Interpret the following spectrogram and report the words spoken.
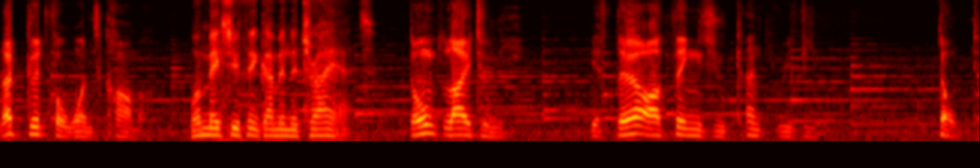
Not good for one's karma. What makes you think I'm in the Triads? Don't lie to me. If there are things you can't reveal, don't.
